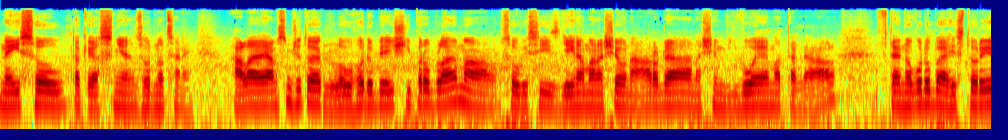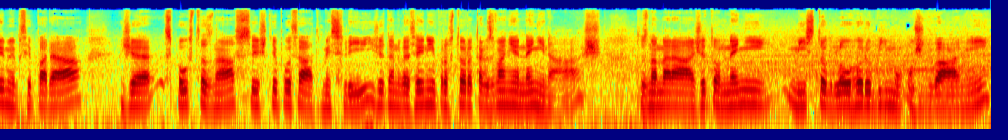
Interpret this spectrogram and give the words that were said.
nejsou tak jasně zhodnoceny. Ale já myslím, že to je dlouhodobější problém a souvisí s dějinama našeho národa, naším vývojem a tak dál. V té novodobé historii mi připadá, že spousta z nás si ještě pořád myslí, že ten veřejný prostor takzvaně není náš. To znamená, že to není místo k dlouhodobému užívání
